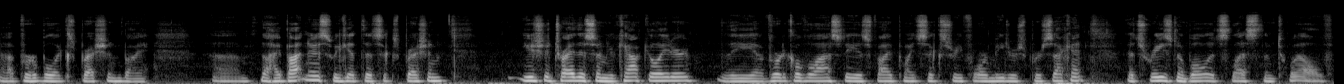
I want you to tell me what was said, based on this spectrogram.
uh, verbal expression by um, the hypotenuse, we get this expression. You should try this on your calculator. The uh, vertical velocity is 5.634 meters per second. It's reasonable, it's less than 12.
